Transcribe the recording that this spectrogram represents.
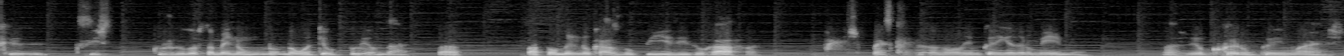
que, que, isto- que os jogadores também não, não dão aquilo que podiam dar, sabe? Pá, pelo menos no caso do Pizzi e do Rafa, acho que parece que eles andam ali um bocadinho a dormir, meu. Nós deviam correr um bocadinho mais.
